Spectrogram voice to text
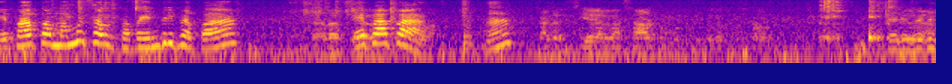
ஏ பாப்பா மம்மு சாப்பிடு பாப்பா. எந்திரி பாப்பா. ஏ பாப்பா. ஆ? கடைசியா எல்லாம் சாப்பிட்டு முடிஞ்சதுக்கு சரி விடு.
